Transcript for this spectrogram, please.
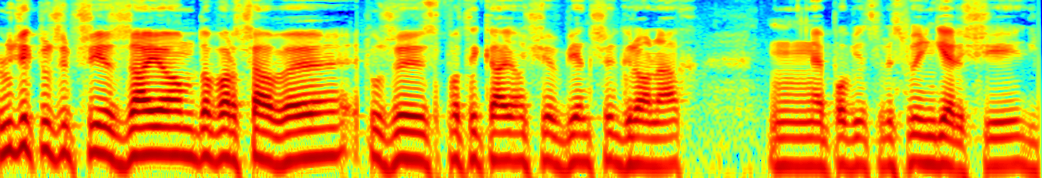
Ludzie, którzy przyjeżdżają do Warszawy, którzy spotykają się w większych gronach, mm, powiedzmy swingersi,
